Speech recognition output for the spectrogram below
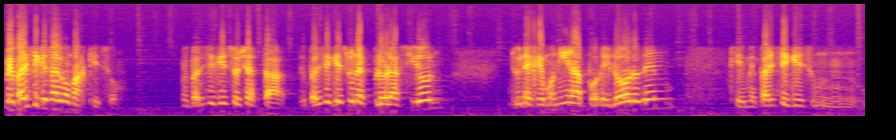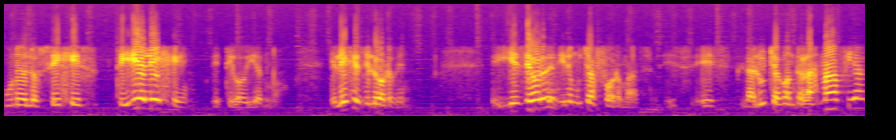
Me parece que es algo más que eso. Me parece que eso ya está. Me parece que es una exploración de una hegemonía por el orden, que me parece que es uno de los ejes, te diría el eje de este gobierno. El eje es el orden. Y ese orden tiene muchas formas. Es, la lucha contra las mafias.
